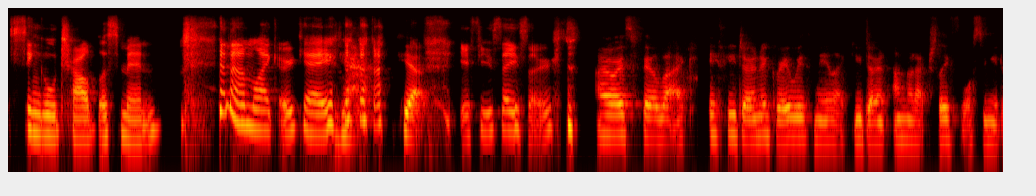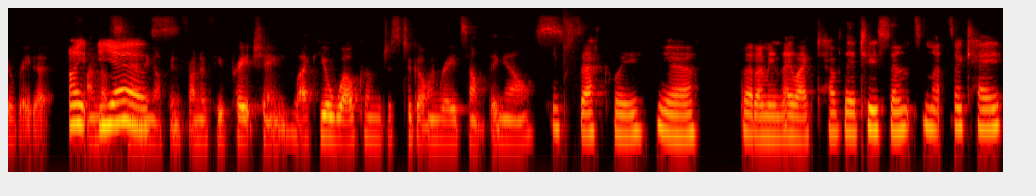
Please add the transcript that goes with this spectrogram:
single childless men. and I'm like, okay. Yeah. yeah. if you say so. I always feel like if you don't agree with me, like you don't, I'm not actually forcing you to read it. I, am not yes. standing up in front of you preaching. Like you're welcome just to go and read something else. Exactly. Yeah. But I mean, they like to have their two cents, and that's okay.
